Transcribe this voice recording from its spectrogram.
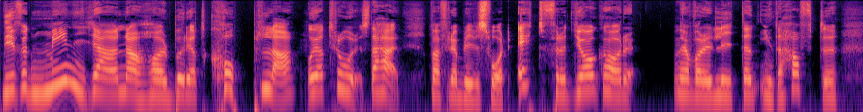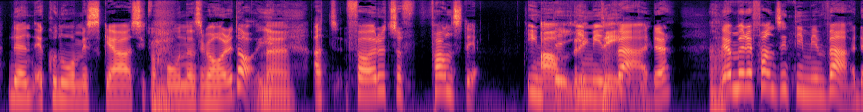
Det är för att min hjärna har börjat koppla, och jag tror så här, varför det har blivit svårt. Ett, för att jag har när jag varit liten inte haft eh, den ekonomiska situationen som jag har idag. Nej. Att förut så fanns det inte Aldrig i min det. värld. Ja men det fanns inte i min värld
